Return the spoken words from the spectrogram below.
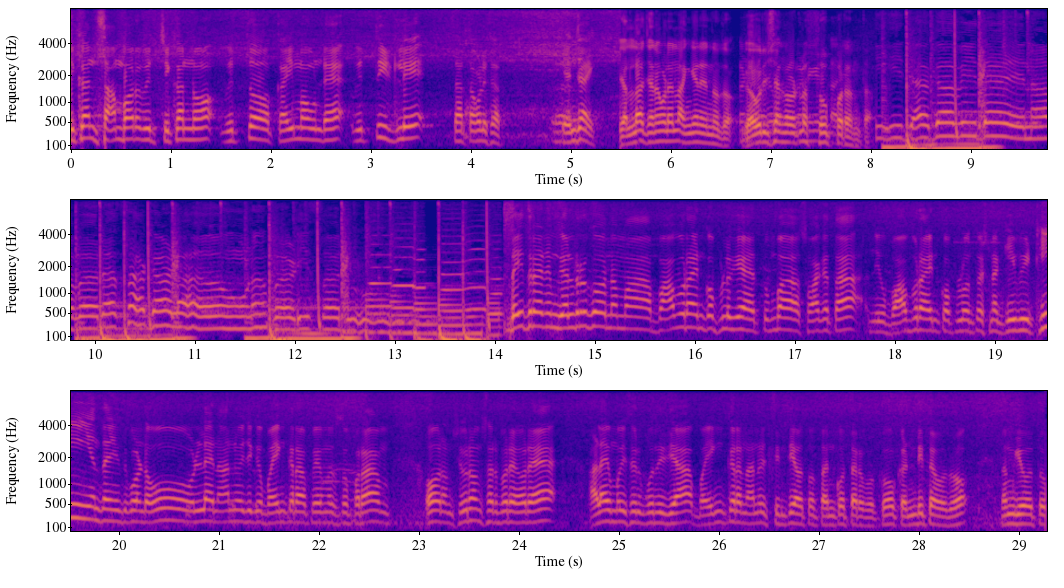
Chicken sambar with chicken with keema ಉಂಡೆ ವಿತ್ ಇಡ್ಲಿ. ಸರ್ ತಗೊಳ್ಳಿ ಸರ್ ಎಂಜಾಯ್ ಎಲ್ಲ ಜನಗಳೆಲ್ಲ ಹಂಗೇನೆ ಅನ್ನೋದು. ಗೌರಿಶಂಕರ್ ಹೋಟ್ಲು ಸೂಪರ್ ಅಂತ. ಈ ಜಗವಿದೆ ನವರಸಗಳ ಉಣಬಡಿಸಲು. ಸ್ನೇಹಿತರೆ, ನಿಮ್ಗೆಲ್ರಿಗೂ ನಮ್ಮ ಬಾಬುರಾಯನ್ ಕೊಪ್ಪಳಿಗೆ ತುಂಬ ಸ್ವಾಗತ. ನೀವು ಬಾಬುರಾಯನ್ ಕೊಪ್ಪಲು ಅಂದ ತಕ್ಷಣ ಕಿವಿ ಠೀ ಅಂತ ನಿಂತ್ಕೊಂಡು, ಓ, ಒಳ್ಳೆ ನಾನ್ ವೆಜ್ಗೆ ಭಯಂಕರ ಫೇಮಸ್ ಪರಾಮ್ ಓ ನಮ್ಮ ಶಿವರಾಮ್ ಸರ್ ಬರೀ ಅವರೇ, ಹಳೆ ಮೈಸೂರಿಗೆ ಬಂದಿದ್ಯಾ? ಭಯಂಕರ ನಾನ್ ವೆಜ್ ತಿಂತೀಯ ಅವತ್ತು ಅಂತ ಅನ್ಕೋತಾ ಇರಬೇಕು. ಖಂಡಿತ ಹೌದು. ನಮಗೆ ಇವತ್ತು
